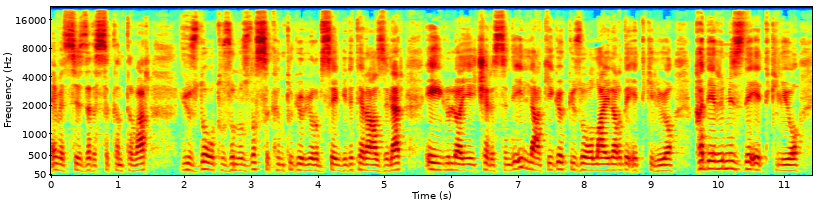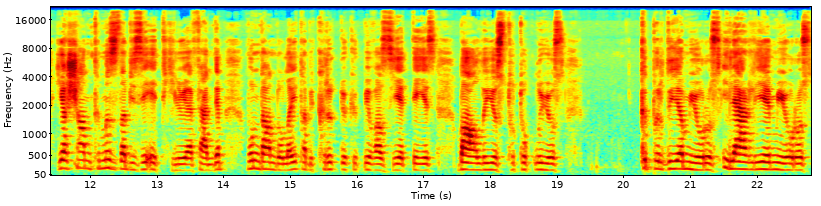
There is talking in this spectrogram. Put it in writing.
Evet sizde de sıkıntı var. Yüzde otuzunuzda sıkıntı görüyorum sevgili teraziler. Eylül ayı içerisinde illaki gökyüzü olayları da etkiliyor. Kaderimiz de etkiliyor. Yaşantımız da bizi etkiliyor efendim. Bundan dolayı tabii kırık dökük bir vaziyetteyiz. Bağlıyız, tutukluyuz. Kıpırdayamıyoruz, ilerleyemiyoruz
